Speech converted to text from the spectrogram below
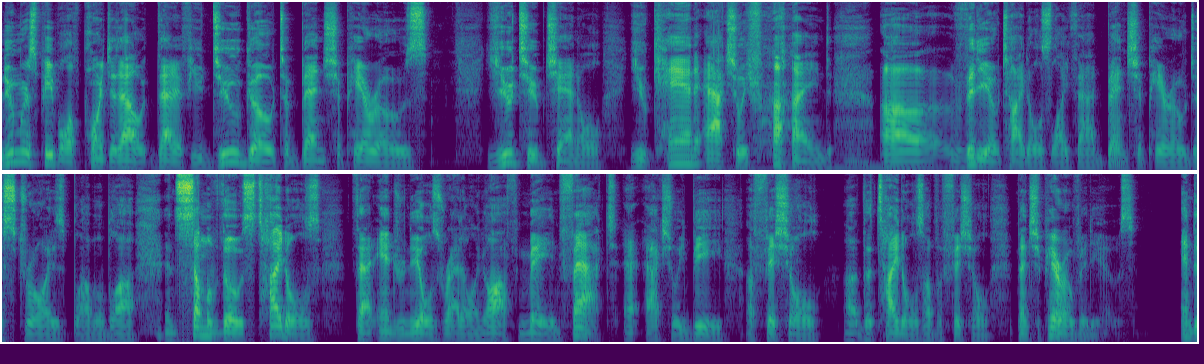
numerous people have pointed out that if you do go to Ben Shapiro's YouTube channel, you can actually find uh, video titles like that Ben Shapiro destroys, blah, blah, blah. And some of those titles that Andrew Neil is rattling off may, in fact, a- actually be official, uh, the titles of official Ben Shapiro videos. And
